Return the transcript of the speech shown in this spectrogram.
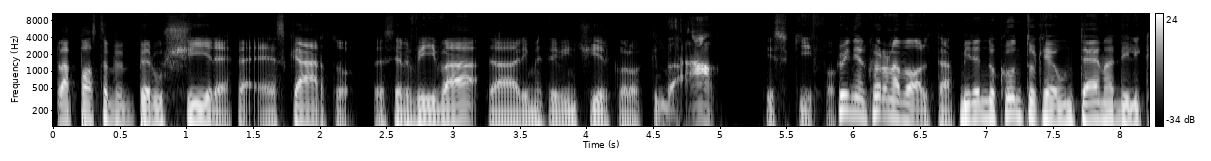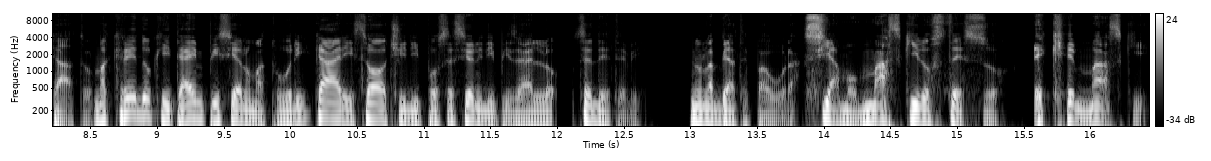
apposta per, per, uscire. Cioè, è scarto. Se serviva, te la rimettevi in circolo. Che schifo. Quindi ancora una volta, mi rendo conto che è un tema delicato, ma credo che i tempi siano maturi. Cari soci di possessioni di Pisello, sedetevi. Non abbiate paura. Siamo maschi lo stesso. E che maschi!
